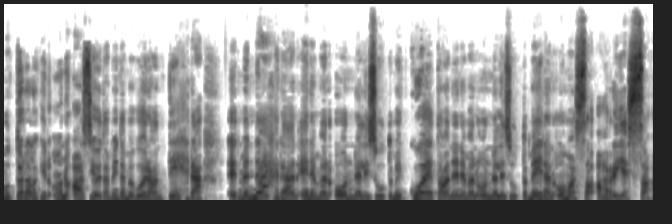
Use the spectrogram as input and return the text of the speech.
mutta todellakin on asioita, mitä me voidaan tehdä, että me nähdään enemmän onnellisuutta, me koetaan enemmän onnellisuutta meidän omassa arjessa.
